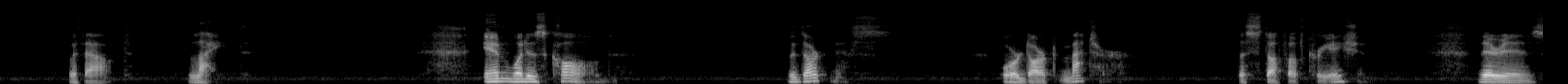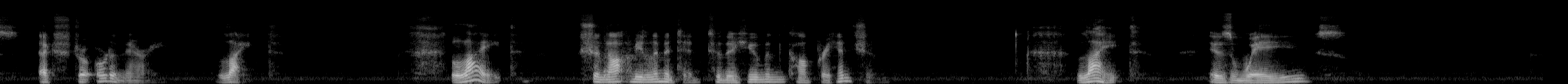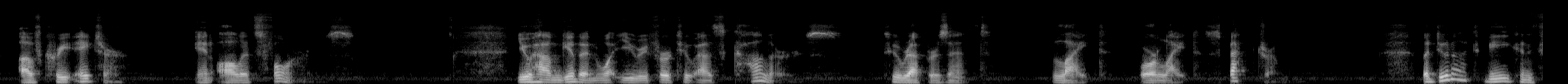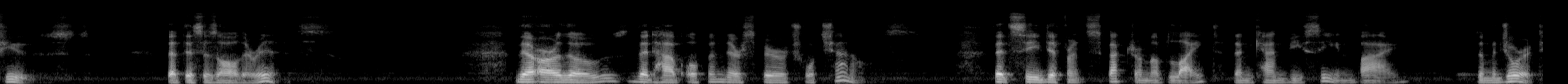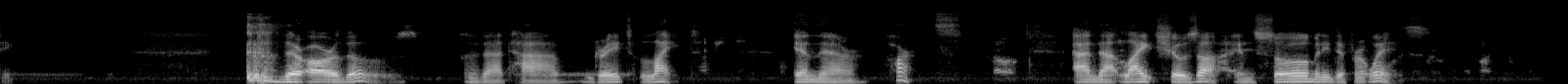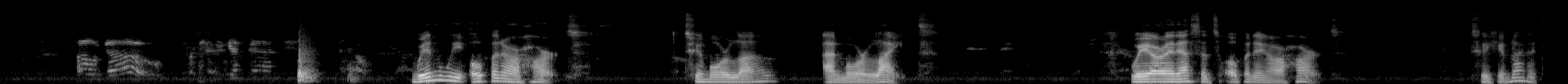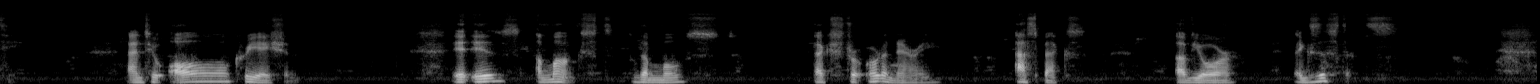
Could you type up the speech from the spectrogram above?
without light. In what is called the darkness or dark matter the stuff of creation there is extraordinary light. Light should not be limited to the human comprehension. Light is waves of creator in all its forms. You have given what you refer to as colors to represent light or light spectrum. But do not be confused that this is all there is. There are those that have opened their spiritual channels that see different spectrum of light than can be seen by the majority. There are those that have great light in their hearts. And that light shows up in so many different ways. When we open our heart to more love and more light we are in essence opening our heart to humanity and to all creation. It is amongst the most extraordinary aspects of your existence.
